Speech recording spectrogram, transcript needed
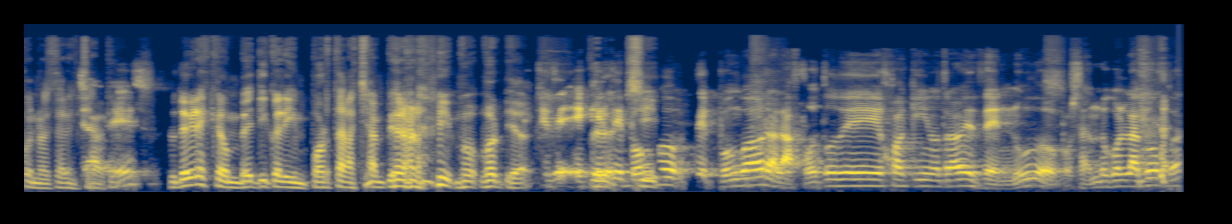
por no estar en Champions? ves. ¿Tú te crees que a un bético le importa la Champions ahora mismo? Por Dios. Es que te, es que Pero te sí. pongo, te pongo ahora la foto de Joaquín otra vez desnudo, posando con la copa,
